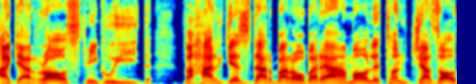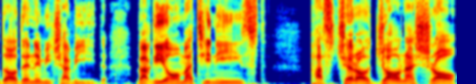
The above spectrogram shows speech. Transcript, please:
اگر راست می‌گویید و هرگز در برابر اعمالتان جزا داده نمی‌شوید و قیامتی نیست پس چرا جانش را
